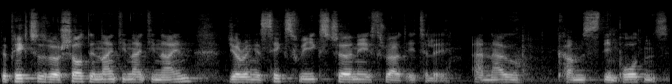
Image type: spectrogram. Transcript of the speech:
The pictures were shot in 1999 during a six weeks journey throughout Italy. And now comes the importance.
